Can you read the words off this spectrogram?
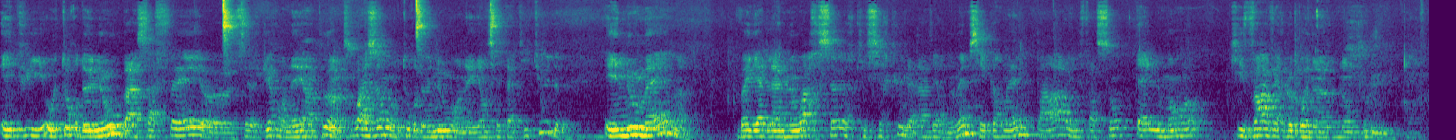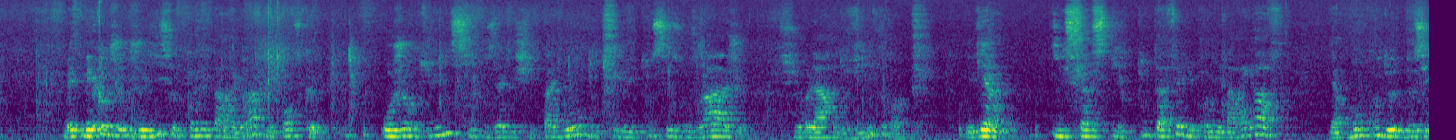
Et puis autour de nous, ben, ça fait, euh, dire, on est un peu un poison autour de nous en ayant cette attitude. Et nous-mêmes, ben, il y a de la noirceur qui circule à l'intérieur de nous-mêmes, c'est quand même pas une façon tellement qui va vers le bonheur non plus. Mais, mais quand je, lis ce premier paragraphe, je pense que aujourd'hui, si vous allez chez Payot, vous trouvez tous ces ouvrages sur l'art de vivre, eh bien, ils s'inspirent tout à fait du premier paragraphe. Il y a beaucoup de, de ces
